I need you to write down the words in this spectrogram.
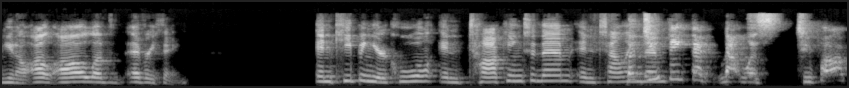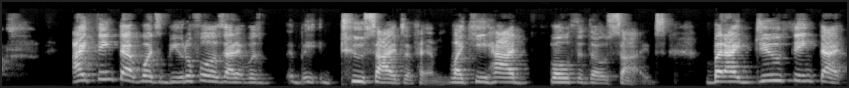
you know, all all of everything and keeping your cool and talking to them and telling but them. do you think that that was Tupac? I think that what's beautiful is that it was two sides of him. Like he had both of those sides. But I do think that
